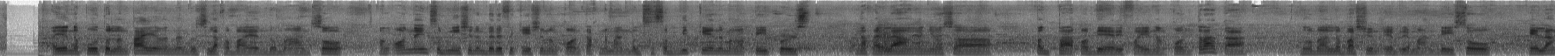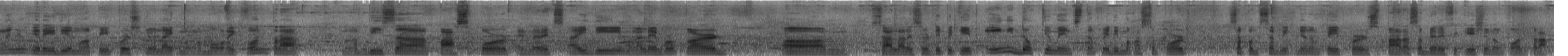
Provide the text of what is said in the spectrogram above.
ayun naputol lang tayo nandun sila kabayan dumaan. So ang online submission ng verification ng contract naman magsasubmit kayo ng mga papers na kailangan nyo sa pagpapa-verify ng kontrata lumalabas yun every Monday. So kailangan nyo i-ready yung mga papers nyo like mga MORE contract mga visa, passport, Emirates ID, mga labor card, um, salary certificate, any documents na pwede makasupport sa pag-submit nyo ng papers para sa verification ng contract.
